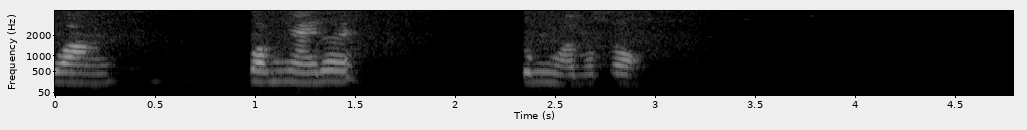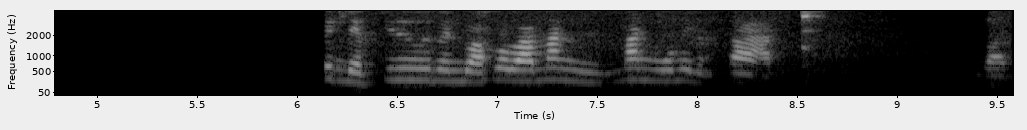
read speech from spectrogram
บวง บวงใหญ่เลยตรงหัวประกองเป็นแบบจืดเป็นบอกเพราะว่ามันมันงูเป็นน้ำตาลหวาน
